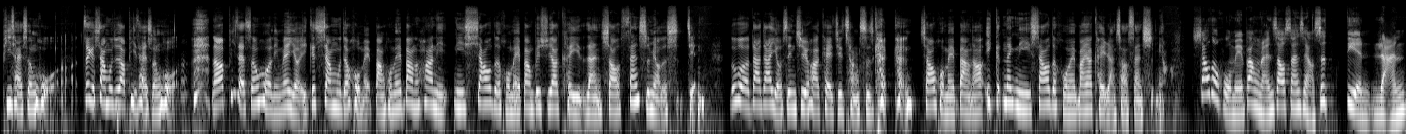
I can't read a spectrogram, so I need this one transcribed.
劈柴生火，这个项目就叫劈柴生火。然后劈柴生火里面有一个项目叫火媒棒，火媒棒的话，你你削的火媒棒必须要可以燃烧三十秒的时间。如果大家有兴趣的话，可以去尝试看看烧火梅棒，然后一个那你烧的火梅棒要可以燃烧三十秒。烧的火梅棒燃烧三十秒是点燃，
